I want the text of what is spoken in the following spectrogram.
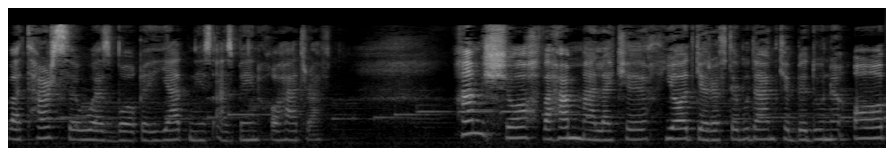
و ترس او از واقعیت نیز از بین خواهد رفت. هم شاه و هم ملکه یاد گرفته بودند که بدون آب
